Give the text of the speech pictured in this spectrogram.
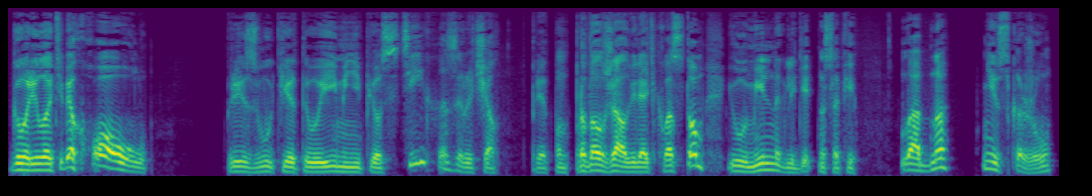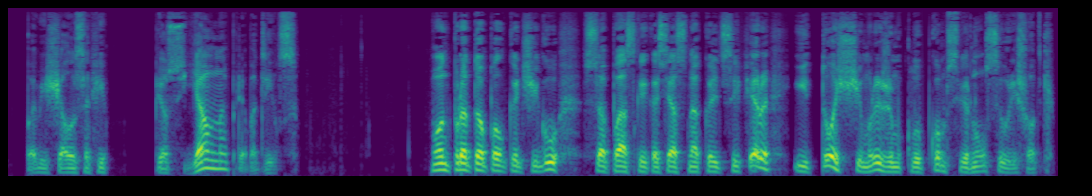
говорила о тебе Хоулу? При звуке этого имени пес тихо зарычал. При этом он продолжал вилять хвостом и умильно глядеть на Софи. — Ладно, не скажу, — пообещала Софи. Пес явно приободрился. Он протопал к очагу, с опаской косясь на кальцифера, и тощим рыжим клубком свернулся у решетки. —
